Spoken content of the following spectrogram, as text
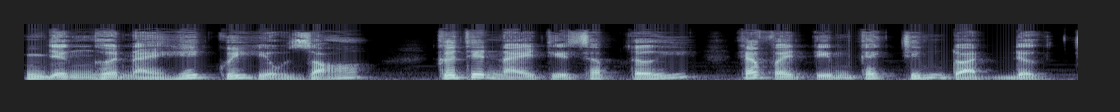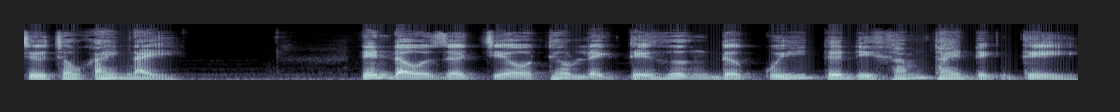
Nhưng hơn này hết quý hiểu rõ, cứ thế này thì sắp tới, các phải tìm cách chiếm đoạt được chư cháu gái này. Đến đầu giờ chiều theo lịch thì Hương được quý đưa đi khám thai định kỳ.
